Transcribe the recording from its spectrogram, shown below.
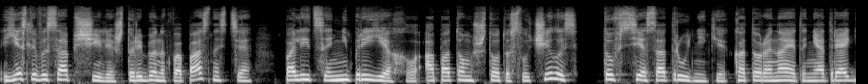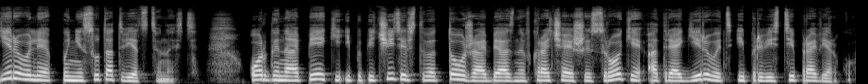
Если вы сообщили, что ребенок в опасности, полиция не приехала, а потом что-то случилось, то все сотрудники, которые на это не отреагировали, понесут ответственность. Органы опеки и попечительства тоже обязаны в кратчайшие сроки отреагировать и провести проверку.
